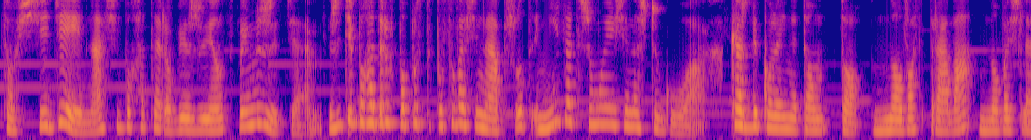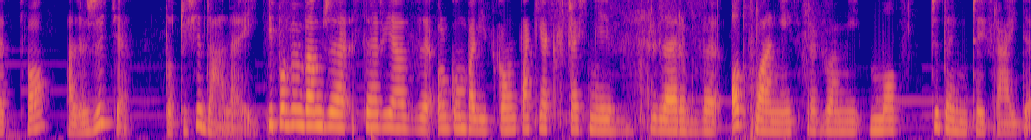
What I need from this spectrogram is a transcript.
coś się dzieje. Nasi bohaterowie żyją swoim życiem. Życie bohaterów po prostu posuwa się naprzód, nie zatrzymuje się na szczegółach. Każdy kolejny tom to nowa sprawa, nowe śledztwo, ale życie toczy się dalej. I powiem Wam, że seria z Olgą Balicką, tak jak wcześniej thriller w Otchłani, sprawiła mi moc czytelniczej frajdy.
